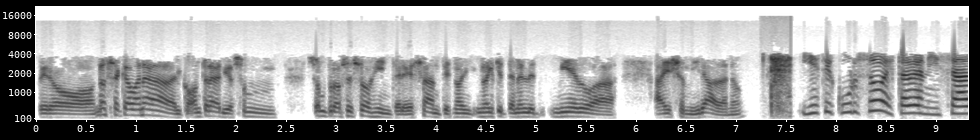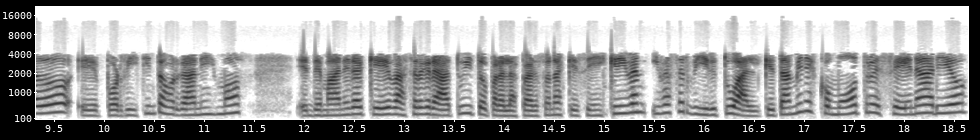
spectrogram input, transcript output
pero no se acaba nada, al contrario, son, son procesos interesantes, no hay, no hay que tenerle miedo a, a esa mirada, ¿no? Y este curso está organizado eh, por distintos organismos eh, de manera que va a ser gratuito para las personas que se inscriban y va a ser virtual, que también es como otro escenario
